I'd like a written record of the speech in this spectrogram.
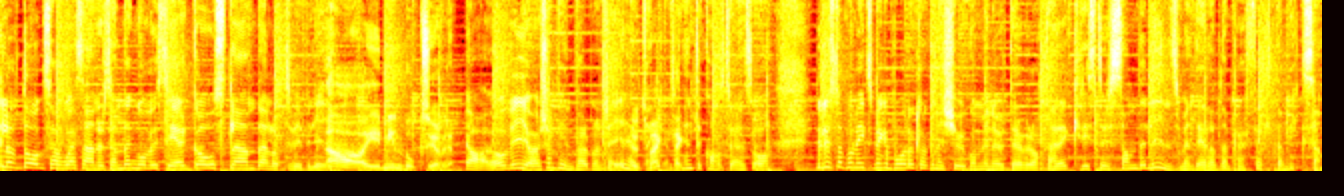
Isle of Dogs av Wes Anderson, den går vi och ser. Ghostland, den låter vi bli. Ja, i min bok så gör vi det. Ja, och vi gör som filmfarbrorn säger helt Utmärkt, enkelt. tack. Inte konstigare än så. Du lyssnar på Mix Megapol och klockan är 20 minuter över 8. Här är Christer Sandelin som är en del av den perfekta mixen.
